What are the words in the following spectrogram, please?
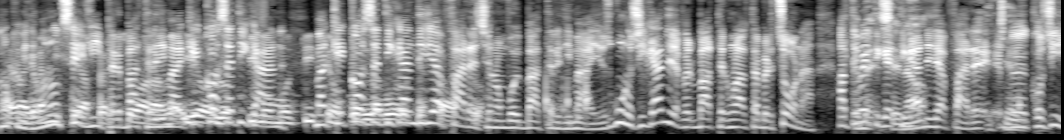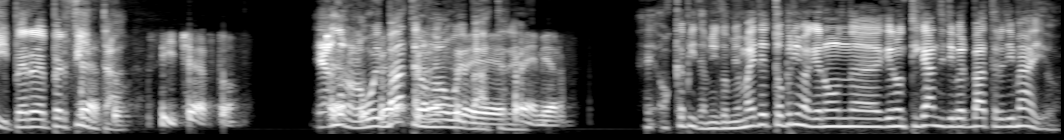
non, è capito, ma non sei lì grandissima per battere Di persona, Maio. Che cosa ti, moltissimo ma che cosa ti candidi che a fare se non vuoi battere Di Maio? Uno si candida per battere un'altra persona, altrimenti Eh beh, che ti no- candidi a fare? eh, certo. Eh, Così, per, per finta. Certo, sì, certo. E allora lo vuoi Per- battere o non lo vuoi battere? Premier. Eh, ho capito, amico mio, ma hai detto prima che non, che non ti candidi per battere Di Maio?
